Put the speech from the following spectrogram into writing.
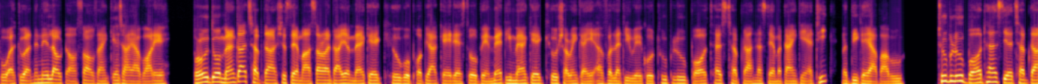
ဖို့အတွက်နှစ်နှစ်လောက်တောင်စောင့်ဆိုင်းခဲ့ကြရပါတယ်။ Boruto manga chapter 80မှာ Sarada ရဲ့ Mega Q ကိုဖော်ပြခဲ့တဲ့ဆိုပေမဲ့ဒီ Mega Q Sharing Can ရဲ့ ability တွေကို Two Blue Ball Test chapter 20မတိုင်ခင်အထိမသိခဲ့ရပါဘူး။ Two Blue Ball Test ရဲ့ chapter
